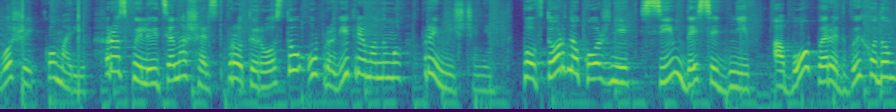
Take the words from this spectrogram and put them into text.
вошей, комарів, розпилюється на шерсть проти росту у провітрюваному приміщенні. Повторно кожні 7-10 днів або перед виходом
